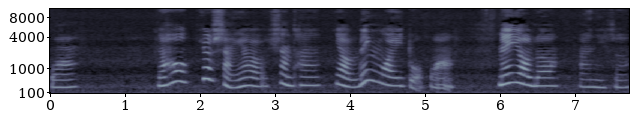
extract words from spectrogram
花，然后又想要向她要另外一朵花。没有了，安妮说。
